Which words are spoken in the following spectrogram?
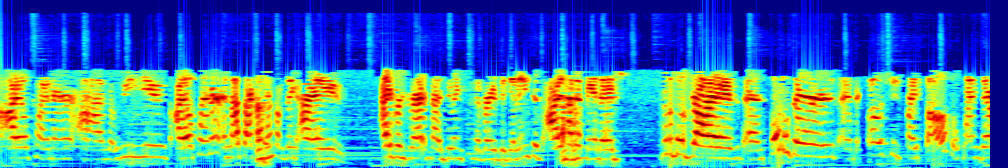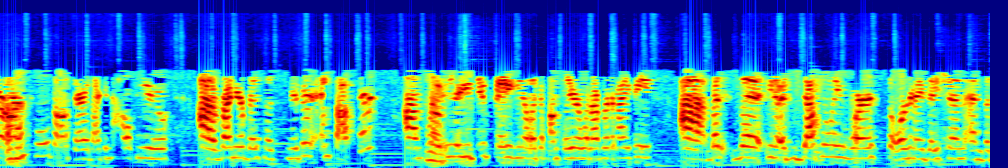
aisle planner. Um, we use aisle planner, and that's actually Uh-huh. something I I regret not doing from the very beginning because I had Uh-huh. to manage Google Drives and folders and Excel sheets myself. When there Uh-huh. are tools out there that can help you uh, run your business smoother and faster. Um, so Right. you know you do pay you know like a monthly or whatever it might be. Uh, but the you know it's definitely worth the organization and the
